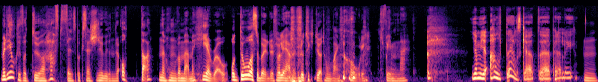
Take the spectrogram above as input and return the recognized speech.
Men det är också för att du har haft Facebook sedan 2008 när hon var med med Hero. Och då så började du följa henne för då tyckte du att hon var en cool kvinna. Ja, men jag har alltid älskat eh, Perrelli. Mm.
